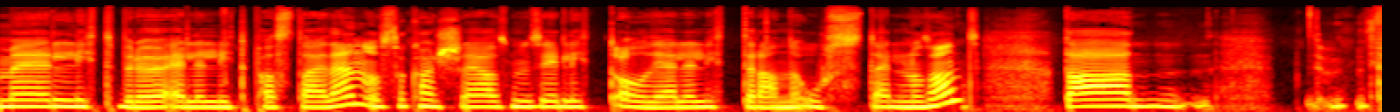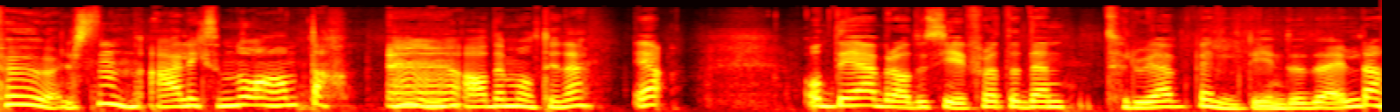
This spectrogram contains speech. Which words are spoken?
med litt brød eller litt pasta i den, og så kanskje som du sier, litt olje eller litt ost eller noe sånt, da Følelsen er liksom noe annet, da, eh, mm. av det måltidet. Ja. Og det er bra du sier, for den tror jeg er veldig individuell, da.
